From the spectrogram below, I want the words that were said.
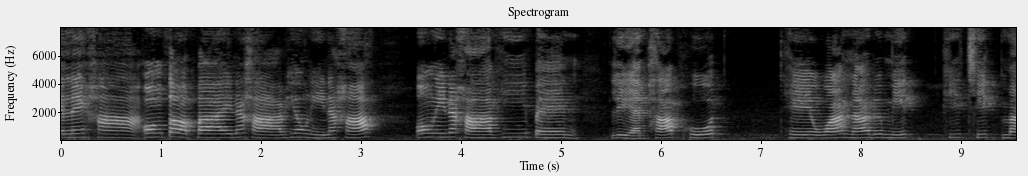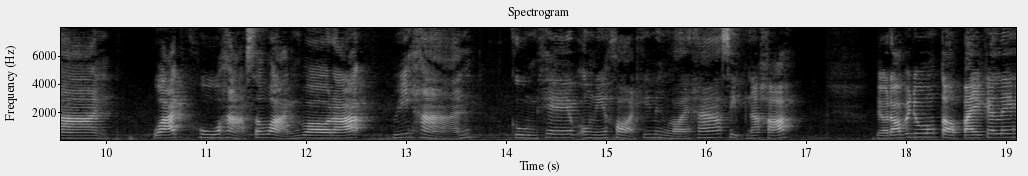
กันเลยค่ะ องค์ต่อไปนะคะพี่องค์นี้นะคะ องค์นี้นะคะพี่เป็นเหรียญพระพุทธ เทวนารมิตร พิชิตมารวัดคูหาสวรรค์วรวิหาร กรุงเทพองค์นี้ขอที่ 150 นะคะ เดี๋ยวเราไปดูองค์ต่อไปกันเลย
